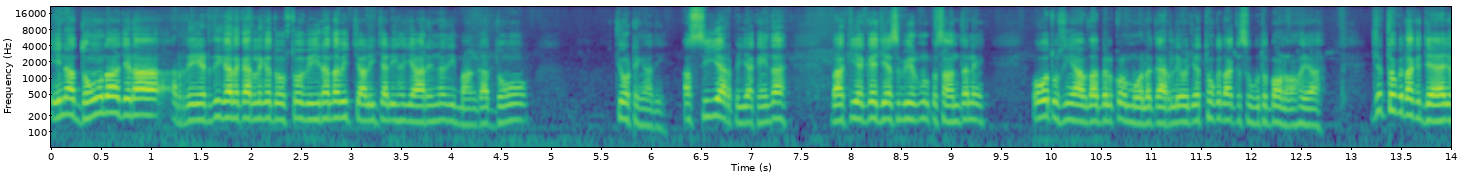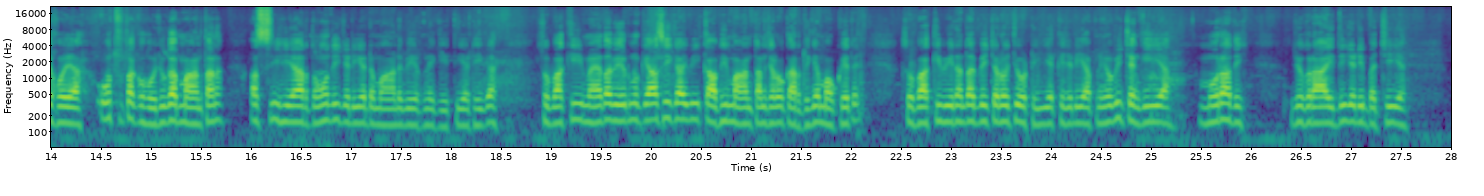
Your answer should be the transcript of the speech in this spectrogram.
ਇਹਨਾਂ ਦੋਵਾਂ ਦਾ ਜਿਹੜਾ ਰੇਟ ਦੀ ਗੱਲ ਕਰ ਲਈਏ ਦੋਸਤੋ, ਵੀਰਾਂ ਦਾ ਵੀ 40 40 ਹਜ਼ਾਰ ਇਹਨਾਂ ਦੀ ਮੰਗ ਆ ਦੋ ਝੋਟੀਆਂ ਦੀ। 80000 ਰੁਪਈਆ ਕਹਿੰਦਾ। ਬਾਕੀ ਅੱਗੇ ਜਿਸ ਵੀਰ ਨੂੰ ਪਸੰਦ ਨੇ, ਉਹ ਤੁਸੀਂ ਆਪਦਾ ਬਿਲਕੁਲ ਮੁੱਲ ਕਰ ਲਿਓ। ਜਿੱਥੋਂ ਕੁ ਤੱਕ ਸੂਤ ਪਾਉਣਾ ਹੋਇਆ, ਜਿੱਥੋਂ ਕੁ ਤੱਕ ਜਾਇਜ਼ ਹੋਇਆ, ਉੱਥੋਂ ਤੱਕ ਹੋ ਜਾਊਗਾ ਮਾਨਤਨ। 80000 ਤੋਂ ਦੀ ਜਿਹੜੀ ਡਿਮਾਂਡ ਵੀਰ ਨੇ ਕੀਤੀ ਹੈ, ਠੀਕ ਆ। ਸੋ ਬਾਕੀ ਮੈਂ ਤਾਂ ਵੀਰ ਨੂੰ ਕਿਹਾ ਸੀਗਾ ਵੀ ਕਾਫੀ ਮਾਨਤਨ ਚਲੋ ਕਰ ਦਈਏ ਮੌਕੇ ਤੇ। ਸੋ ਬਾਕੀ ਵੀਰਾਂ ਦਾ ਵੀ ਚਲੋ ਝੋਟੀ ਇੱਕ ਜਿਹੜੀ ਆਪਣੀ ਉਹ ਵੀ ਚੰਗੀ ਆ, ਮੋਹਰਾ ਦੀ, ਜੁਗਰਾਜ ਦੀ ਜਿਹੜੀ ਬੱਚੀ ਆ,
